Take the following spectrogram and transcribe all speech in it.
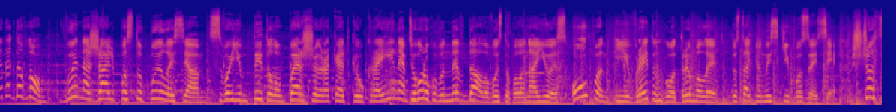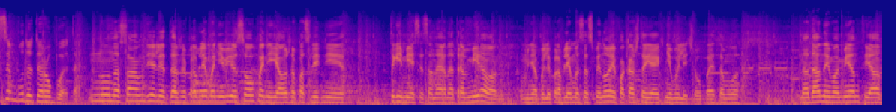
Не так давно ви, на жаль, поступилися своїм титулом першої ракетки України. Цього року ви невдало виступили на US Open і в рейтингу отримали достатньо низькі позиції. Що з цим будете робити? Ну, на самом деле, даже проблема не в US Open. Я уже последние три месяца, наверное, травмирован. У меня были проблемы со спиной, и пока что я их не вылечил. Поэтому на данный момент я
